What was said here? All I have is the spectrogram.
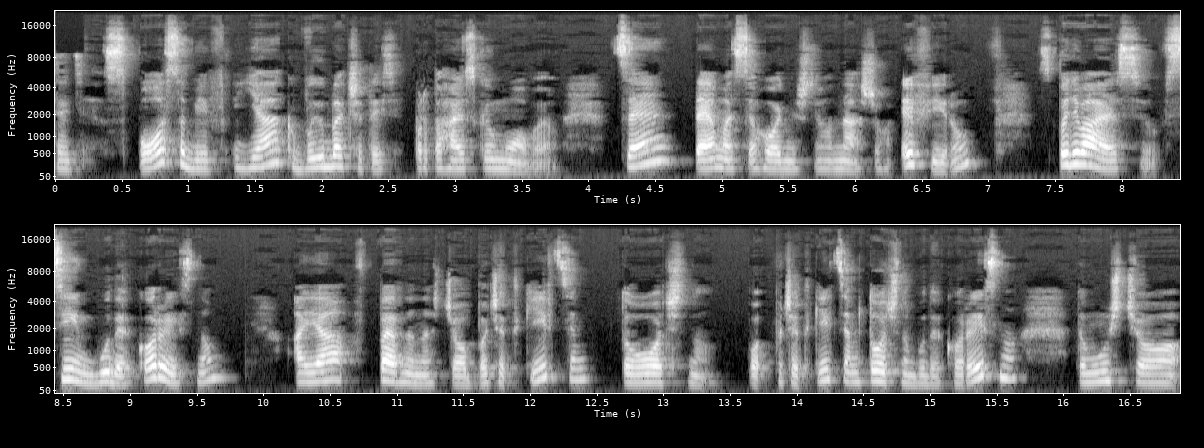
10 способів, як вибачитись португальською мовою. Це тема сьогоднішнього нашого ефіру. Сподіваюся, всім буде корисно, а я впевнена, що початківцям точно, початківцям точно буде корисно, тому що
